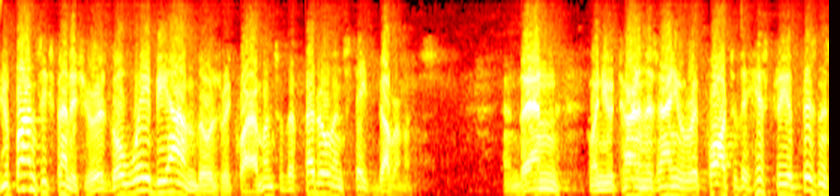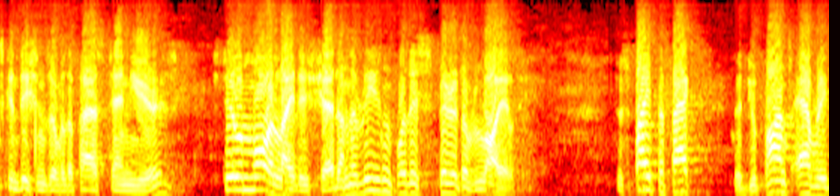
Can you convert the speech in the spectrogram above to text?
DuPont's expenditures go way beyond those requirements of the federal and state governments. And then, when you turn in this annual report to the history of business conditions over the past 10 years, still more light is shed on the reason for this spirit of loyalty. Despite the fact that DuPont's average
